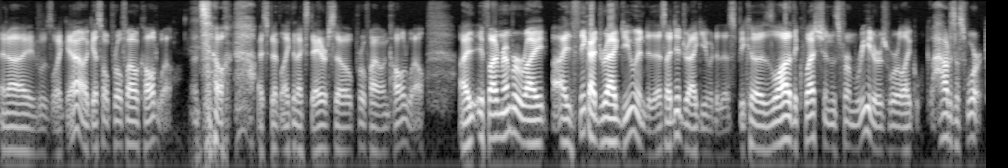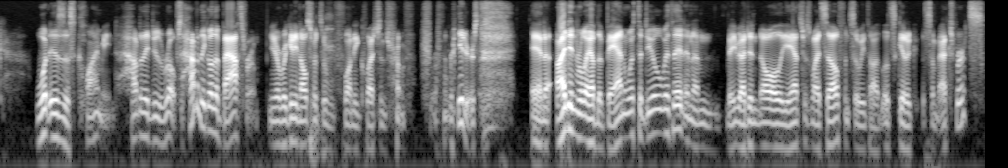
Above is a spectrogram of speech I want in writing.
And I was like, yeah, I guess I'll profile Caldwell. And so I spent like the next day or so profiling Caldwell. I, if I remember right, I think I dragged you into this. I did drag you into this because a lot of the questions from readers were like, how does this work? What is this climbing? How do they do the ropes? How do they go to the bathroom? You know, we're getting all sorts of funny questions from, from readers. And I didn't really have the bandwidth to deal with it. And I'm, maybe I didn't know all the answers myself. And so we thought, let's get a, some experts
